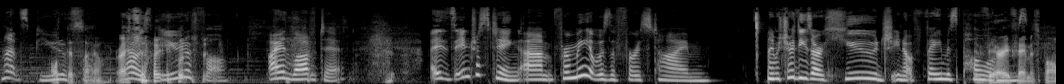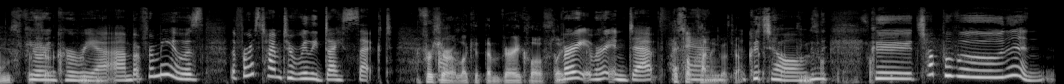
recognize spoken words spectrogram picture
That's beautiful. 어땠어요? That was Right? beautiful. I loved it. It's interesting. Um, for me, it was the first time. I'm sure these are huge, you know, famous poems. Very famous poems for here sure. in Korea. Um, but for me, it was the first time to really dissect For sure, look at them very closely. very very in depth. 해석하는 and- 거죠. 그쵸. 근데 분석해요, 그첫 부분은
